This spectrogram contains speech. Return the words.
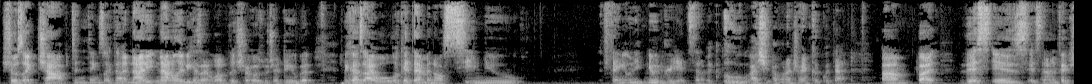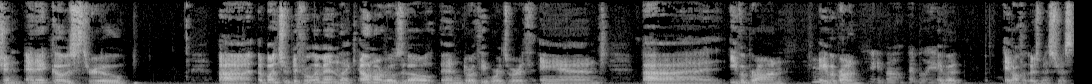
shows like Chopped and things like that. Not not only because I love the shows, which I do, but because I will look at them and I'll see new thing, new ingredients that I'm like, ooh, I should, I want to try and cook with that. Um, but This is it's nonfiction, and it goes through uh, a bunch of different women like Eleanor Roosevelt and Dorothy Wordsworth and uh, Eva Braun, Hmm. Ava Braun, Ava, I believe. Ava, Adolf Hitler's mistress,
